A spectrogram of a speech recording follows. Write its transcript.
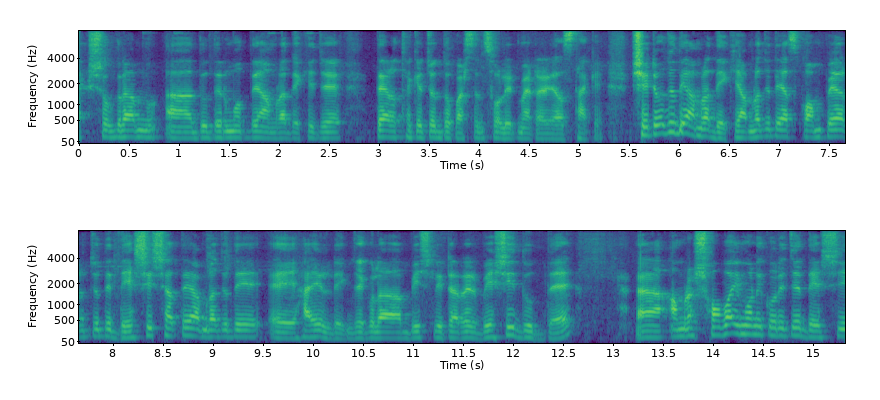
একশো গ্রাম দুধের মধ্যে আমরা দেখি যে তেরো থেকে চোদ্দ পার্সেন্ট সলিড ম্যাটেরিয়ালস থাকে। সেটাও যদি আমরা দেখি, আমরা যদি অ্যাজ কম্পেয়ার যদি দেশির সাথে আমরা যদি এই হাই ইল্ডিং যেগুলা বিশ লিটারের বেশি দুধ দেয় আমরা সবাই মনে করি যে দেশি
